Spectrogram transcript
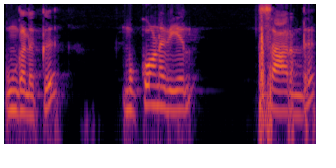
உங்களுக்கு முக்கோணவியல் சார்ந்த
